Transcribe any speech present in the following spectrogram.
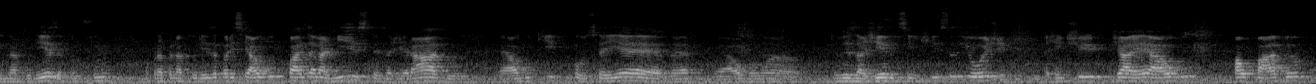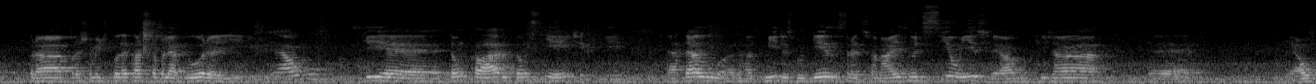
e natureza, pelo fim da própria natureza, parecia algo quase alarmista, exagerado, é algo que, pô, isso aí é, né, é algo, uma, um exagero de cientistas e hoje gente já é algo palpável para praticamente toda a classe trabalhadora e é algo que é tão claro, tão ciente que até as, as mídias burguesas tradicionais noticiam isso, é algo que já é, é algo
